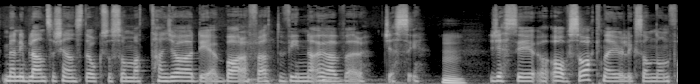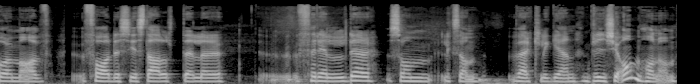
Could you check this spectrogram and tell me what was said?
Men ibland så känns det också som att han gör det bara för att vinna över Jesse. Mm. Jesse avsaknar ju liksom någon form av fadersgestalt eller förälder som liksom verkligen bryr sig om honom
